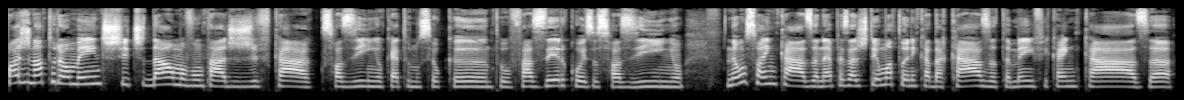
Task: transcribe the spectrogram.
Pode naturalmente te dar uma vontade de ficar sozinho, quieto no seu canto, fazer coisas sozinho, não só em casa, né? Apesar de ter uma tônica da casa também, ficar em casa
